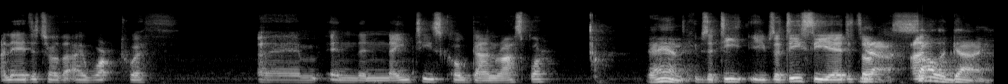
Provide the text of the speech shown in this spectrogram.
an editor that I worked with um, in the nineties called Dan Raspler. Dan, he was a D, he was a DC editor. Yeah, solid and, guy.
